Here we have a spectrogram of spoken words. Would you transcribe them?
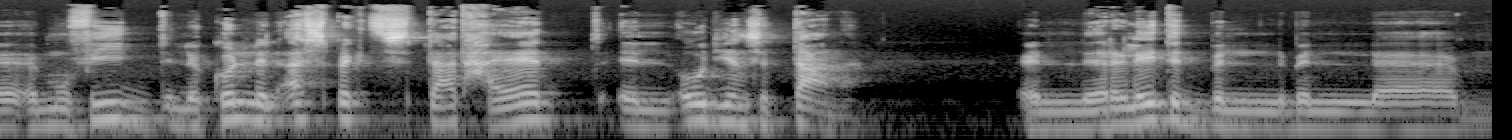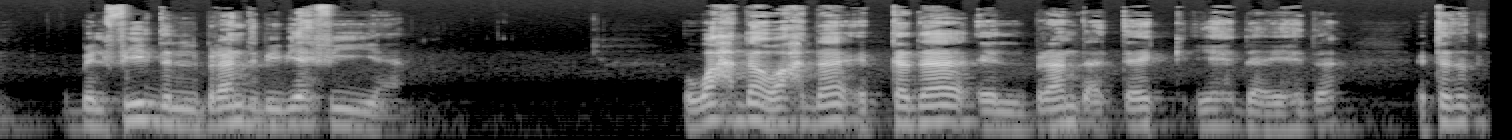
مفيد لكل ال aspects بتاعت حياة ال audience بتاعنا. ال related بال بال بال field اللي ال brand بيبيع فيه يعني. واحدة واحدة ابتدى ال brand attack يهدى يهدى. ابتدت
